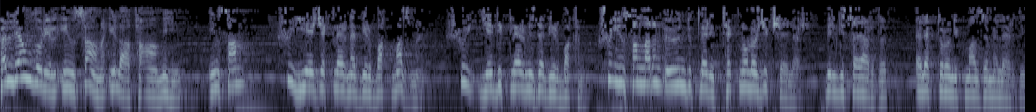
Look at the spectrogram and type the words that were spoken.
فَلْيَنْظُرِ الْاِنْسَانُ اِلَى طَعَامِهِ İnsan şu yiyeceklerine bir bakmaz mı? Şu yediklerinize bir bakın. Şu insanların övündükleri teknolojik şeyler, bilgisayardı, elektronik malzemelerdi,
